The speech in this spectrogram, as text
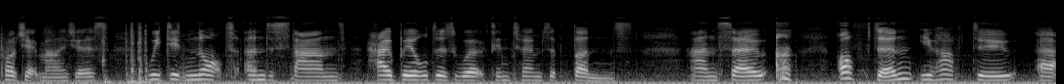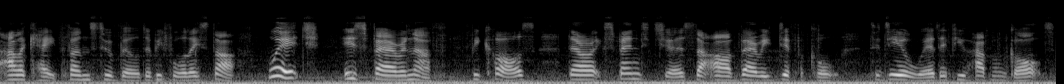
project managers, we did not understand how builders worked in terms of funds. And so often you have to uh, allocate funds to a builder before they start, which is fair enough because there are expenditures that are very difficult to deal with if you haven't got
